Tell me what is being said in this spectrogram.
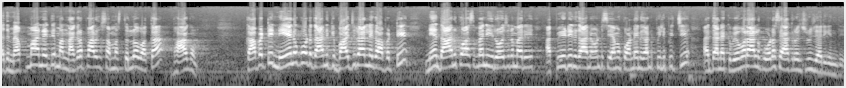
అది మెప్మా అనేది మన నగరపాలక సంస్థల్లో ఒక భాగం. కాబట్టి నేను కూడా దానికి బాధ్యురాలిని కాబట్టి నేను దానికోసమని ఈ రోజున మరి ఆ పీడీని కానివ్వండి సీఎం కొండని కానీ పిలిపించి దాని యొక్క వివరాలను కూడా సేకరించడం జరిగింది.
